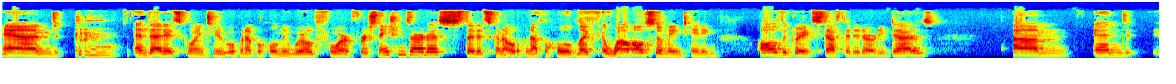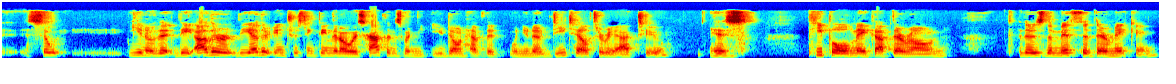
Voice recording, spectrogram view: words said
and and that it's going to open up a whole new world for First Nations artists. That it's going to open up a whole like while also maintaining all the great stuff that it already does. Um, and so you know the the other the other interesting thing that always happens when you don't have the when you know detail to react to is people make up their own there's the myth that they're making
